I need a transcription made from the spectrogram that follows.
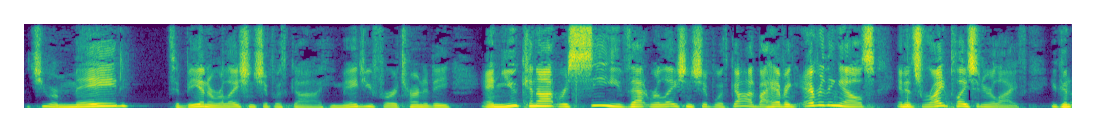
But you were made to be in a relationship with God. He made you for eternity, and you cannot receive that relationship with God by having everything else in its right place in your life. You can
